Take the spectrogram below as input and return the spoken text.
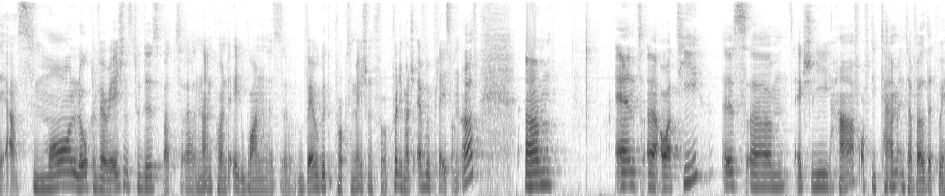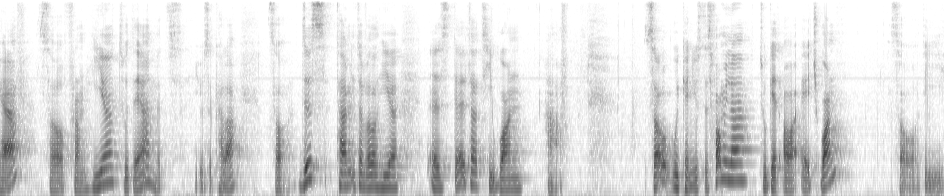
there are small local variations to this, but uh, 9.81 is a very good approximation for pretty much every place on Earth. Um, and uh, our t is um, actually half of the time interval that we have. So from here to there, let's use a color. So this time interval here is delta t1 half. So we can use this formula to get our h1. So the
